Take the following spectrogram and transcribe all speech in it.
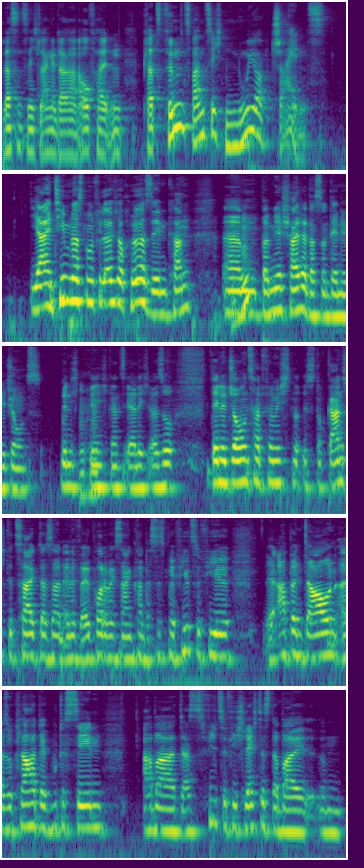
lass uns nicht lange daran aufhalten. Platz 25 New York Giants. Ja, ein Team, das man vielleicht auch höher sehen kann. Ähm, mhm. Bei mir scheitert das an Daniel Jones. Bin ich, mhm. bin ich ganz ehrlich. Also, Daniel Jones hat für mich ist noch gar nicht gezeigt, dass er ein NFL-Quarterback sein kann. Das ist mir viel zu viel äh, up and down. Also, klar hat er gute Szenen, aber da ist viel zu viel Schlechtes dabei. Ähm,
